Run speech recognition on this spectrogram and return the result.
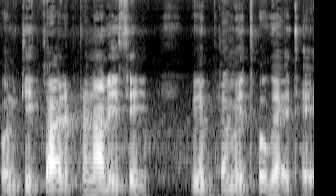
उनकी कार्य प्रणाली से विभ्रमित हो गए थे।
